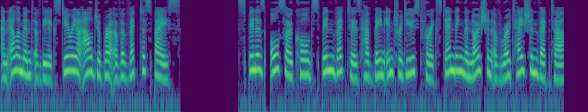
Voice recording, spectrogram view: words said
an element of the exterior algebra of a vector space. Spinors, also called spin vectors have been introduced for extending the notion of rotation vector.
